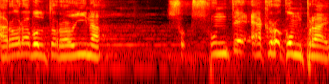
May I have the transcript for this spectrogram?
আর ওরা বলতো রইনা। শুনতে একরকম প্রায়।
